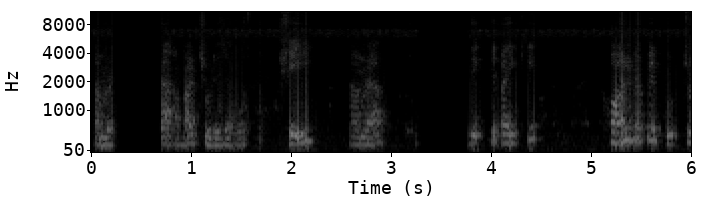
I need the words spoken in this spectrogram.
আমরা আবার চলে যাব। সেই আমরা দেখতে পাই কি? ফল রূপে পুত্র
